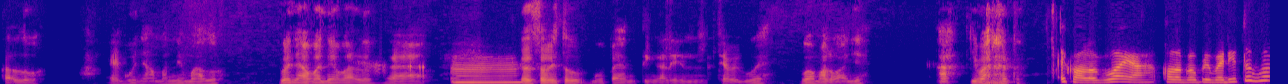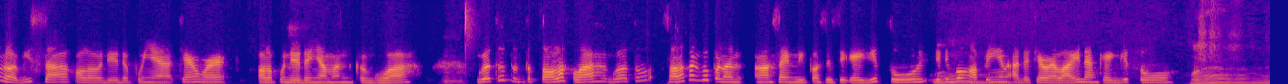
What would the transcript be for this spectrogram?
ke lu. Eh gue nyaman nih malu gue nyaman nih malu nah, Hmm. Terus habis itu gue pengen tinggalin cewek gue, gue malu aja. Ah, gimana tuh? Eh kalau gue ya, kalau gue pribadi tuh gue nggak bisa kalau dia udah punya cewek, walaupun hmm. dia udah nyaman ke gue, hmm. gue tuh tetep tolak lah. Gue tuh, soalnya kan gue pernah ngerasain di posisi kayak gitu, jadi gue nggak pengen ada cewek lain yang kayak gitu. Wah.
